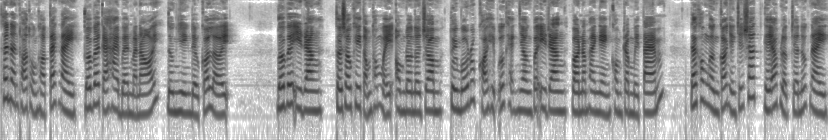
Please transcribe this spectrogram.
Thế nên thỏa thuận hợp tác này đối với cả hai bên mà nói đương nhiên đều có lợi. Đối với Iran, từ sau khi Tổng thống Mỹ ông Donald Trump tuyên bố rút khỏi hiệp ước hạt nhân với Iran vào năm 2018, đã không ngừng có những chính sách gây áp lực cho nước này.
